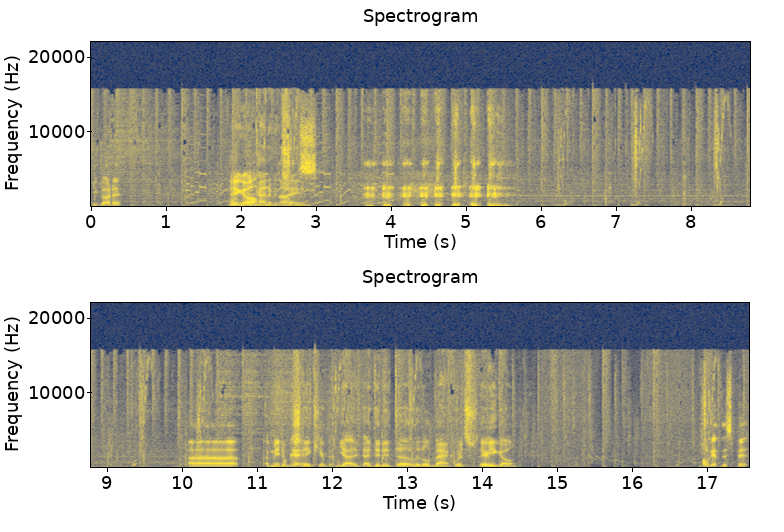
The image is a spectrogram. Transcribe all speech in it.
You got it. There you We're go. kind of insane. Nice. Uh, I made a Okay. mistake here, but yeah, I, I did it a little backwards. There you go. I'll get this bit.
